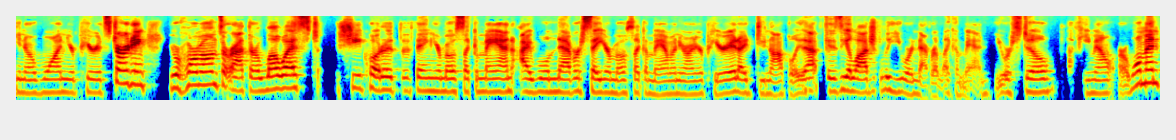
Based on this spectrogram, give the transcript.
you know, one, your period starting. Your hormones are at their lowest. She quoted the thing, you're most like a man. I will never say you're most like a man when you're on your period. I do not believe that. Physiologically, you are never like a man. You are still a female or a woman,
